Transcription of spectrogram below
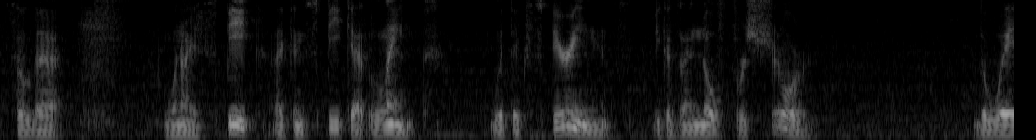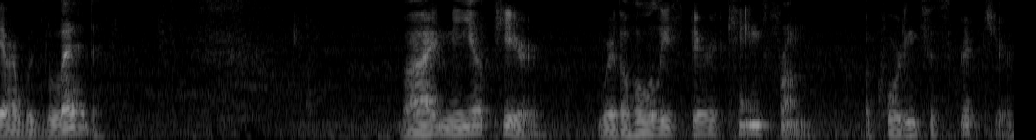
so that when I speak, I can speak at length with experience because I know for sure the way I was led by me up here where the Holy Spirit came from according to scripture.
